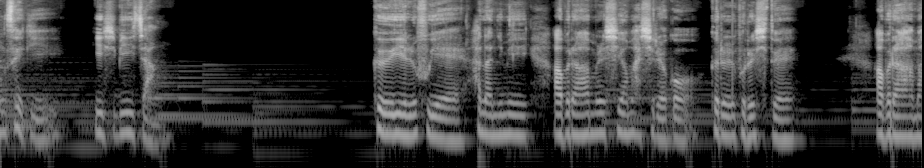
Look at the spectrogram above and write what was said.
창세기 22장 그 일 후에 하나님이 아브라함을 시험하시려고 그를 부르시되 아브라함아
